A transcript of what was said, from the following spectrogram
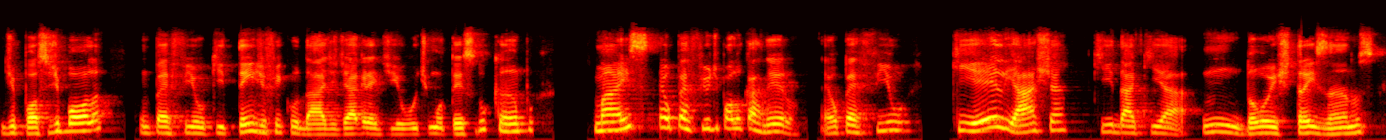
de posse de bola, um perfil que tem dificuldade de agredir o último terço do campo, mas é o perfil de Paulo Carneiro, é o perfil que ele acha que daqui a um, dois, três anos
